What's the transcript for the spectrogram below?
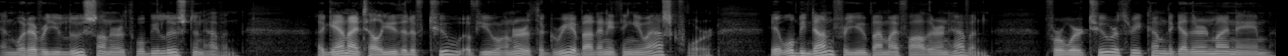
and whatever you loose on earth will be loosed in heaven. Again, I tell you that if two of you on earth agree about anything you ask for, it will be done for you by my Father in heaven. For where two or three come together in my name,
